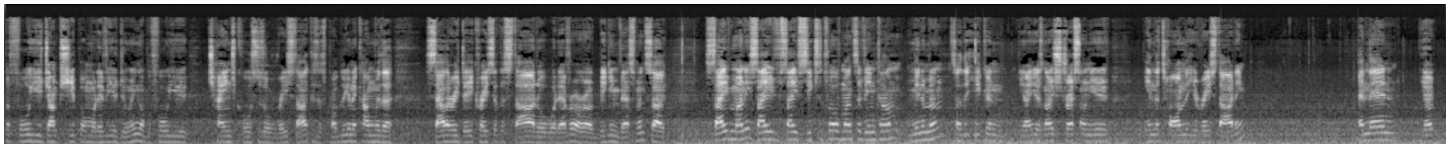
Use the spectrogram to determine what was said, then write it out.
before you jump ship on whatever you're doing or before you change courses or restart because it's probably going to come with a salary decrease at the start or whatever, or a big investment. So save money, save save six to twelve months of income minimum, so that you can, you know, there's no stress on you in the time that you're restarting. And then, you know,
